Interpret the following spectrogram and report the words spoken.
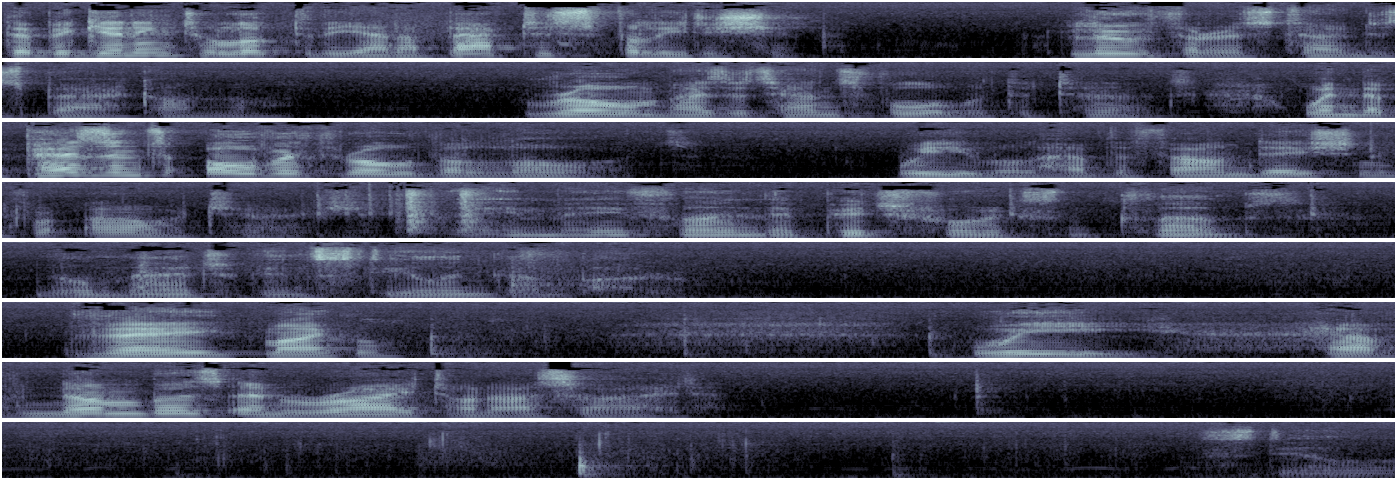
They're beginning to look to the Anabaptists for leadership. Luther has turned his back on them. Rome has its hands full with the Turks. When the peasants overthrow the lords, we will have the foundation for our church. They may find their pitchforks and clubs. No match against steel and gunpowder. They, Michael, we have numbers and right on our side. Still,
